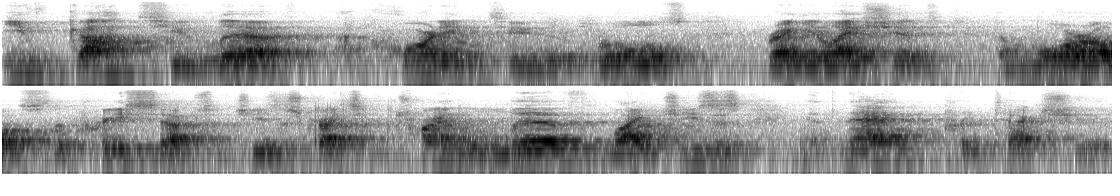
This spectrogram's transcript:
You've got to live according to the rules, regulations, the morals, the precepts of Jesus Christ. You try and live like Jesus, and that protects you.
